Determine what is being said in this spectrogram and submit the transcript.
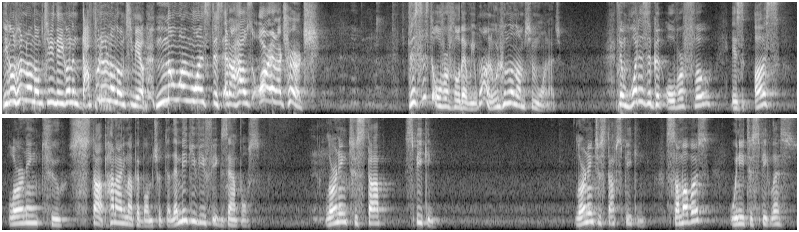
이건 흘러 넘침인데 이거는 나쁜 흘러 넘침이에요. No one wants this at our house or at our church. This is the overflow that we want. 우리 흘러 넘침 원하죠. Then what is a good overflow? Is us learning to stop. 하나님 앞에 멈출 때. Let me give you a few examples. Learning to stop speaking. Learning to stop speaking. Some of us, we need to speak less.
